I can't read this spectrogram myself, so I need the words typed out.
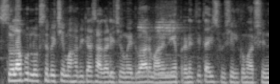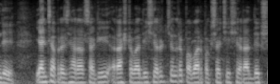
सोलापूर लोकसभेची महाविकास आघाडीचे उमेदवार माननीय प्रणितीताई सुशीलकुमार शिंदे यांच्या प्रचारासाठी राष्ट्रवादी शरदचंद्र पवार पक्षाचे शहराध्यक्ष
